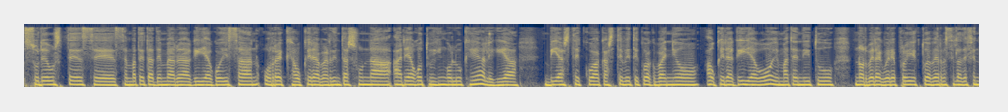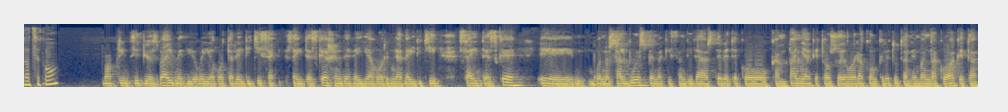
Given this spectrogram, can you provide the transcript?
zure ustez e, zenbat eta denbara gehiago izan horrek aukera berdintasuna areagotu egingo luke, alegia bi astekoak, astebetekoak baino aukera gehiago ematen ditu norberak bere proiektua berrezela defendatzeko? Ba, printzipioz bai, medio gehiagotara iritsi zaitezke, jende gehiagoren gara iritsi zaitezke, e, bueno, salbu espenak izan dira aztebeteko kampainak eta oso egoera konkretutan emandakoak, eta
